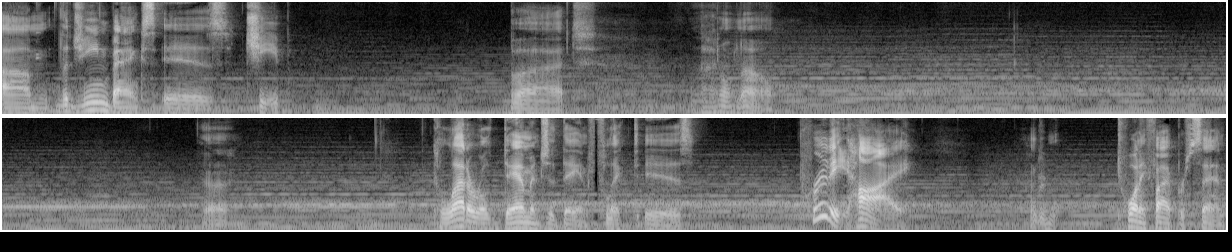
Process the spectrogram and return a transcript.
Um, the gene banks is cheap, but I don't know. Uh, collateral damage that they inflict is pretty high. 125%.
